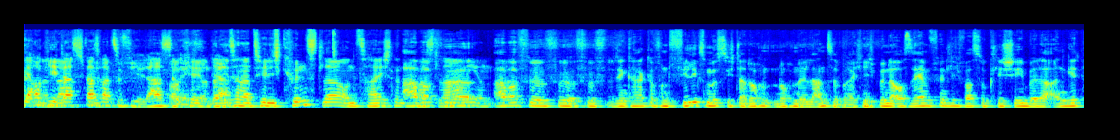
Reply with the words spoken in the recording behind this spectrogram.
Ja, okay, das, das war zu viel, da hast du Okay, recht. und dann ja. ist er natürlich Künstler und zeichnet Aber, Maslany für, und aber für, für, für, für den Charakter von Felix müsste ich da doch noch eine Lanze brechen. Ich bin da auch sehr empfindlich, was so Klischeebilder angeht.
